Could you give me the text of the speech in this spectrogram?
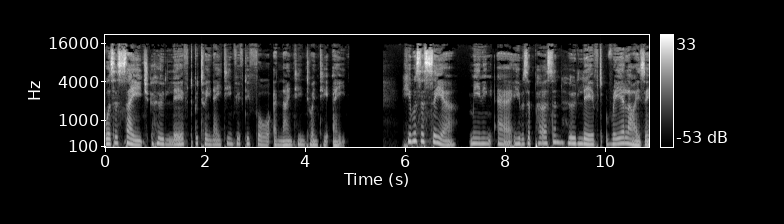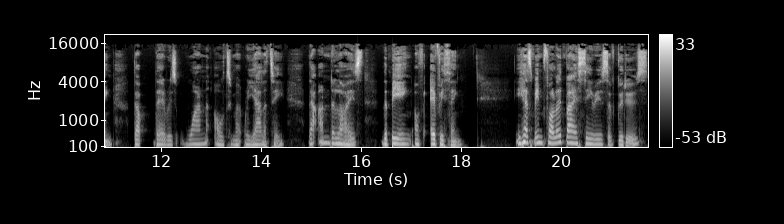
was a sage who lived between 1854 and 1928. He was a seer, meaning uh, he was a person who lived realizing that there is one ultimate reality that underlies the being of everything. He has been followed by a series of gurus.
